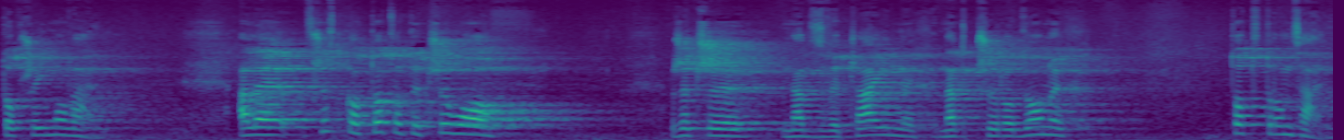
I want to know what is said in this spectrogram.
to przyjmowali. Ale wszystko to, co tyczyło rzeczy nadzwyczajnych, nadprzyrodzonych, to odtrącali.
